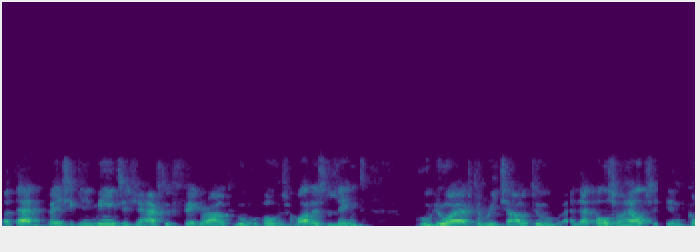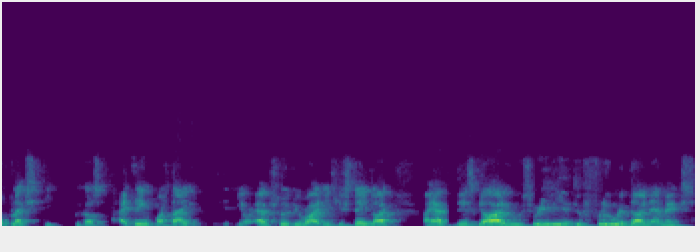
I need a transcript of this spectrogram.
But that basically means that you have to figure out who owns what is linked who do I have to reach out to? And that also helps in complexity because I think, Martijn, you're absolutely right. If you state like, I have this guy who's really into fluid dynamics,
